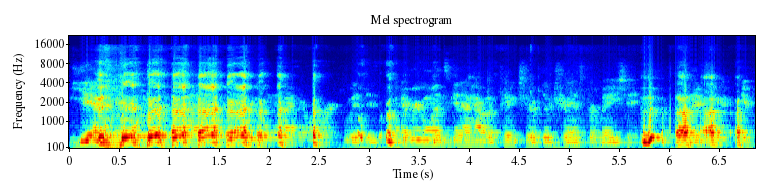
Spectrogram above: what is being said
Yeah. everyone I've ever worked with, is, everyone's gonna have a picture of their transformation. But if you, if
